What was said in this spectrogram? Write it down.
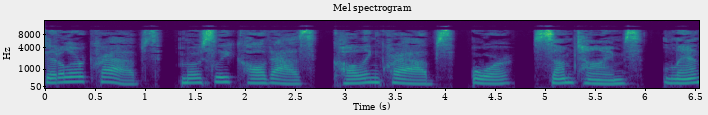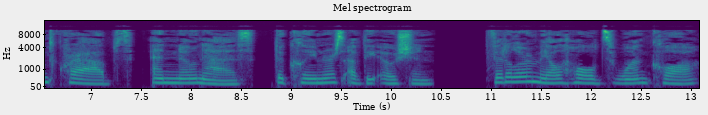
Fiddler crabs, mostly called as calling crabs, or, sometimes, land crabs, and known as the cleaners of the ocean. Fiddler male holds one claw,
